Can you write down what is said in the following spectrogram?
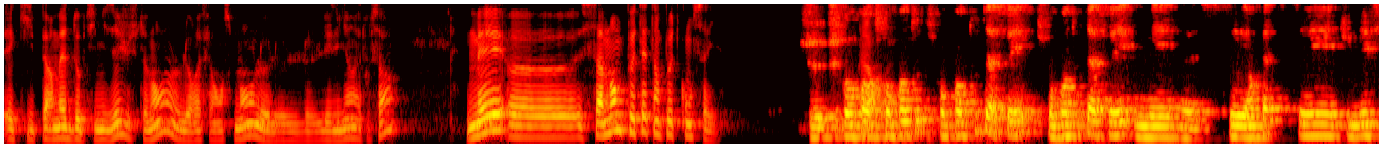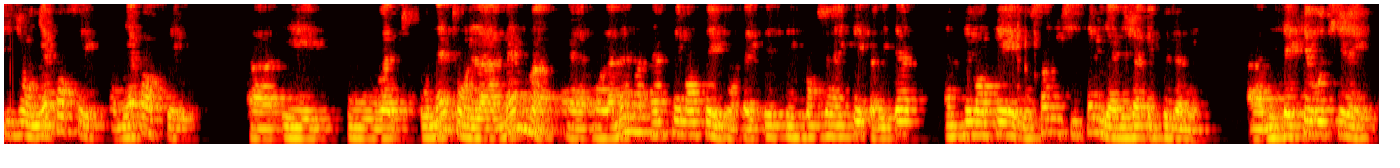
et qui permettent d'optimiser justement le référencement, les liens et tout ça. Mais euh, ça manque peut-être un peu de conseils. Je, je, comprends, je comprends tout, je comprends tout à fait, je comprends tout à fait, mais euh, c'est en fait c'est une décision. On y a pensé, on y a pensé, euh, et pour être honnête, on l'a même, euh, on l'a même implémenté. Ça a été, c'est une fonctionnalité, ça a été implémenté au sein du système il y a déjà quelques années, euh, mais ça a été retiré.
